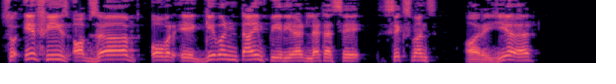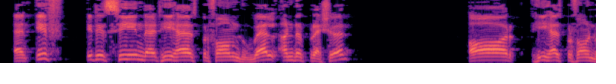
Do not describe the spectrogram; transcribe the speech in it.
So if he is observed over a given time period, let us say 6 months, a year and if it is seen that has performed well under or or has performed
